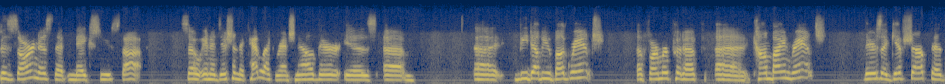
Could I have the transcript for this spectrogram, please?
bizarreness that makes you stop. So, in addition to Cadillac Ranch, now there is um, uh, VW Bug Ranch. A farmer put up a Combine Ranch. There's a gift shop that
